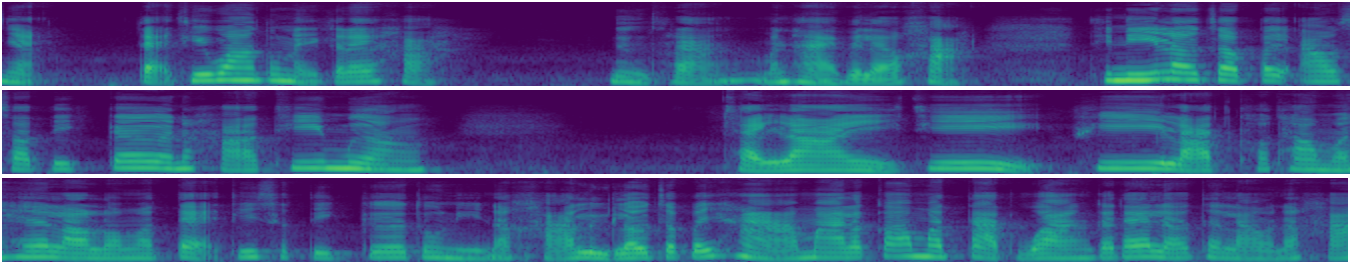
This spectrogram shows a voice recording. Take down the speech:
เนี่ย แตะที่ว่างตรงไหนก็ได้ค่ะหนึ่งครั้งมันหายไปแล้วค่ะ ทีนี้เราจะไปเอาสติกเกอร์นะคะ ที่เมือง ฉายไลที่พี่รัฐเขาทำไว้ให้เราเรามาแตะที่สติกเกอร์ตรงนี้นะคะ หรือเราจะไปหามาแล้วก็เอามาตัดวางก็ได้แล้วแต่เรานะคะ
